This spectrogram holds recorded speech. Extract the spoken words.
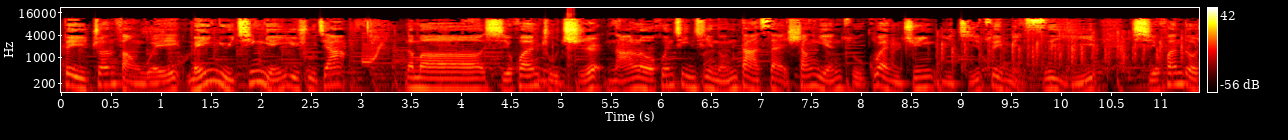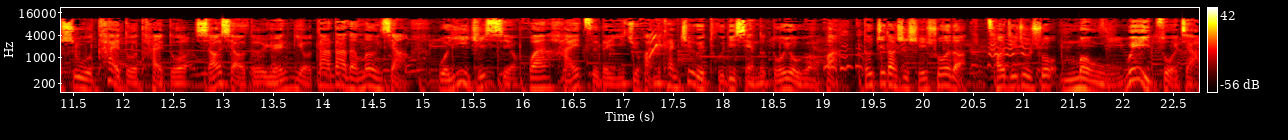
被专访为美女青年艺术家。那么喜欢主持，拿了婚庆技能大赛商演组冠军以及最美司仪。喜欢的事物太多太多，小小的人有大大的梦想。我一直喜欢孩子的一句话，你看这位徒弟显得多有文化，都知道是谁说的。曹杰就说某位作家，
